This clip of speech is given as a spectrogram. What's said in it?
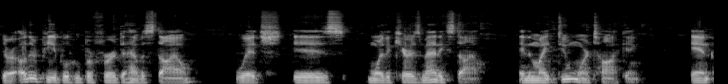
There are other people who prefer to have a style which is more the charismatic style, and they might do more talking. And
